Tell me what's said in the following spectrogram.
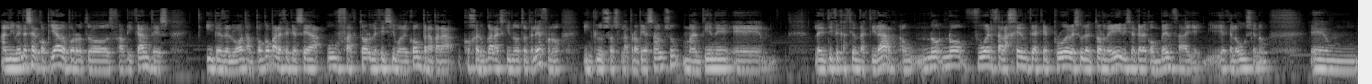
al nivel de ser copiado por otros fabricantes y desde luego tampoco parece que sea un factor decisivo de compra para coger un Galaxy en otro teléfono. Incluso la propia Samsung mantiene eh, la identificación dactilar. No, no fuerza a la gente a que pruebe su lector de iris y a que le convenza y, a que lo use, ¿no? Em,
